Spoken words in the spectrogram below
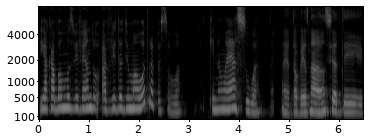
e acabamos vivendo a vida de uma outra pessoa que não é a sua. É, talvez na ânsia de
